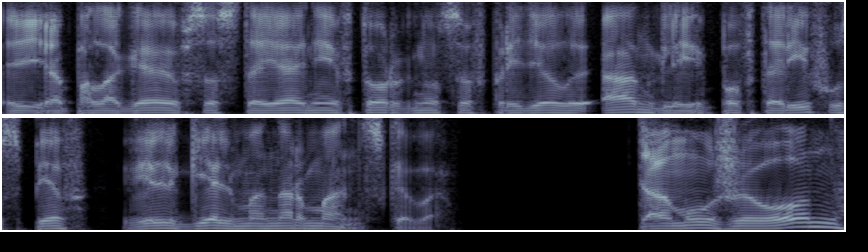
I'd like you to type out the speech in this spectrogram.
Я полагаю, в состоянии вторгнуться в пределы Англии, повторив успев Вильгельма Нормандского. Тому же он,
